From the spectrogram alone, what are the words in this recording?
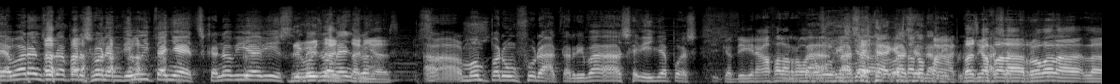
Llavors una persona amb 18 anyets que no havia vist 18 més o menys. El món per un forat, arribar a Sevilla, pues, Que et diguin agafa la roba Va- que vulguis, va que, ser- que va ser terrible. Vas agafar Va la roba la, la,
